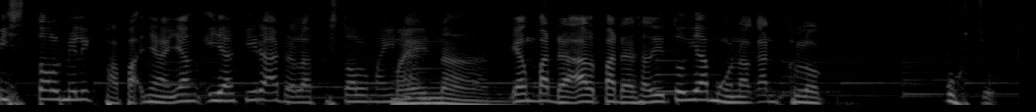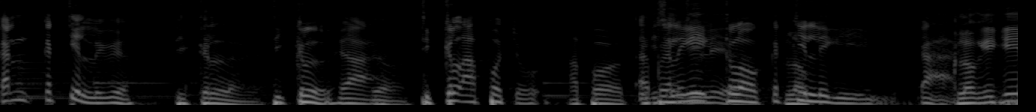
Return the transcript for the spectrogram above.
pistol milik bapaknya yang ia kira adalah pistol mainan. Mainan. Yang padahal pada saat itu ia menggunakan Glock. Uh, cuk, Kan kecil itu ya. Digel lah ya. Digel ya. Ya. Digel apa, Cuk? Apa? Sing Apalagi cilik ya? Glock kecil Glock. Nah, Glock iki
